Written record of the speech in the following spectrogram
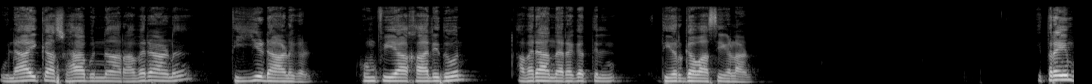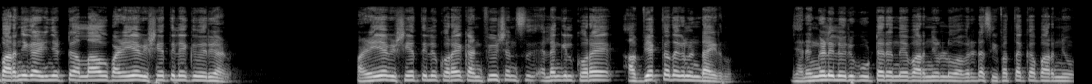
ഉലായിക്ക സുഹാബുന്നാർ അവരാണ് തീയിടാളുകൾ. ഹുംഫിയ ഖാലിദൂൻ അവരാ നരകത്തിൽ ദീർഘവാസികളാണ്. ഇത്രയും പറഞ്ഞു കഴിഞ്ഞിട്ട് അള്ളാഹു പഴയ വിഷയത്തിലേക്ക് വരികയാണ്. പഴയ വിഷയത്തിൽ കുറേ കൺഫ്യൂഷൻസ് അല്ലെങ്കിൽ കുറേ അവ്യക്തതകൾ ഉണ്ടായിരുന്നു. ജനങ്ങളിൽ ഒരു കൂട്ടരെന്നേ പറഞ്ഞുള്ളൂ. അവരുടെ സിഫത്തൊക്കെ പറഞ്ഞു.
